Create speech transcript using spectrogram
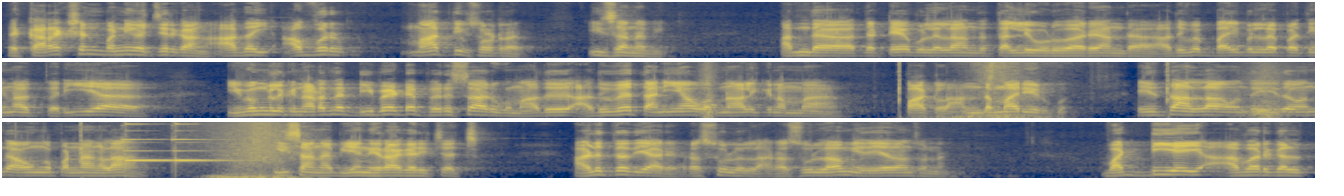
இதை கரெக்ஷன் பண்ணி வச்சுருக்காங்க. அதை அவர் மாற்றி சொல்கிறார் ஈசா நபி. அந்த அந்த டேபிள் எல்லாம் அந்த தள்ளி விடுவார். அந்த அதுவே பைபிளில் பார்த்தீங்கன்னா அது பெரிய இவங்களுக்கு நடந்த டிபேட்டே பெருசாக இருக்கும். அது அதுவே தனியாக ஒரு நாளைக்கு நம்ம பார்க்கலாம். அந்த மாதிரி இருக்கும். இதுதான் எல்லாம் வந்து இதை வந்து அவங்க பண்ணாங்களா? ஈசா நபியை நிராகரிச்சாச்சு. அடுத்தது யார்? ரசூலுல்லா. ரசூல்லாவும் இதையே தான் சொன்னாங்க. வட்டியை அவர்கள்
